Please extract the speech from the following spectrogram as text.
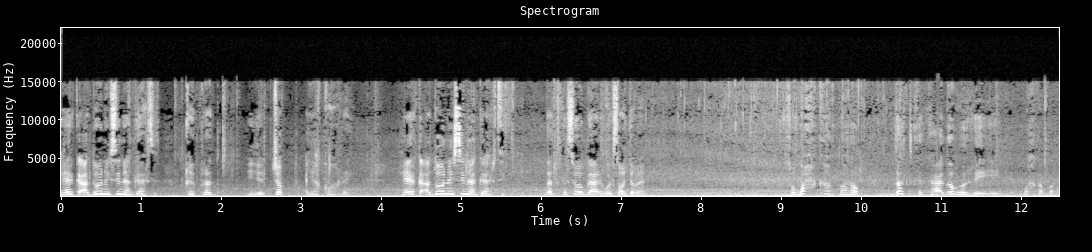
heerka aad doonaysa inaad gaartid khibrad iyo jab ayaa ka horreeya heerka aad doonaysa inaad gaartid dadka soo gaaray way soo jabeen. So wax ka baro dadka kaaga horreeyey wax ka baro.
